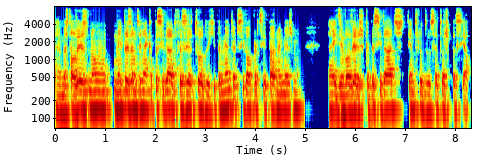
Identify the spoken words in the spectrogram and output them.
uh, mas talvez não, uma empresa não tenha a capacidade de fazer todo o equipamento, é possível participar na mesma e desenvolver as capacidades dentro do setor espacial.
